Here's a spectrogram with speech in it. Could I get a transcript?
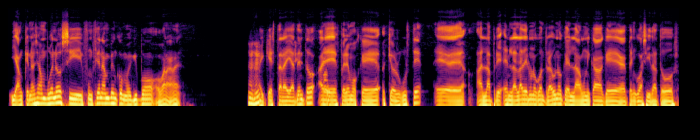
y aunque no sean buenos, si funcionan bien como equipo, o van a ganar. Hay que estar ahí atento. Eh, esperemos que, os guste. Eh, en la ladder uno contra uno, que es la única que tengo así datos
